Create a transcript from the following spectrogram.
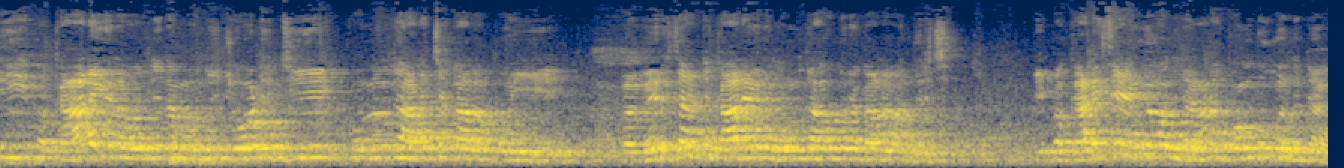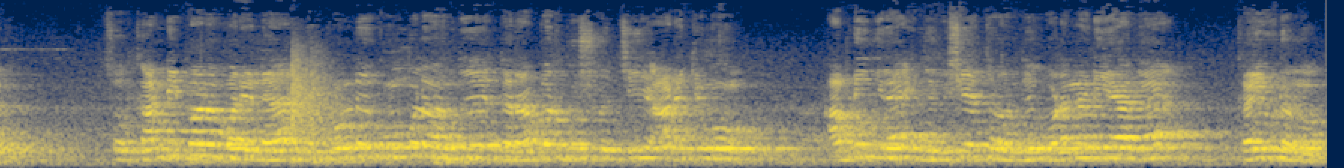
இங்கே இப்போ காளைகளை வந்து நம்ம வந்து ஜோடிச்சு கொண்டு வந்து அடைச்ச காலம் போய் இப்போ வெறுசா அந்த காளைகளை கொண்டு ஆகுற அவுக்குற காலம் வந்துருச்சு. இப்போ கடைசியாக எங்கே வந்துட்டாங்கன்னா கொம்புக்கு வந்துட்டாங்க. ஸோ கண்டிப்பான முறையில் இந்த கொண்டு கொம்புல வந்து இந்த ரப்பர் புஷ் வச்சு அடைக்கணும் அப்படிங்கிற இந்த விஷயத்தை வந்து உடனடியாக கைவிடணும்.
